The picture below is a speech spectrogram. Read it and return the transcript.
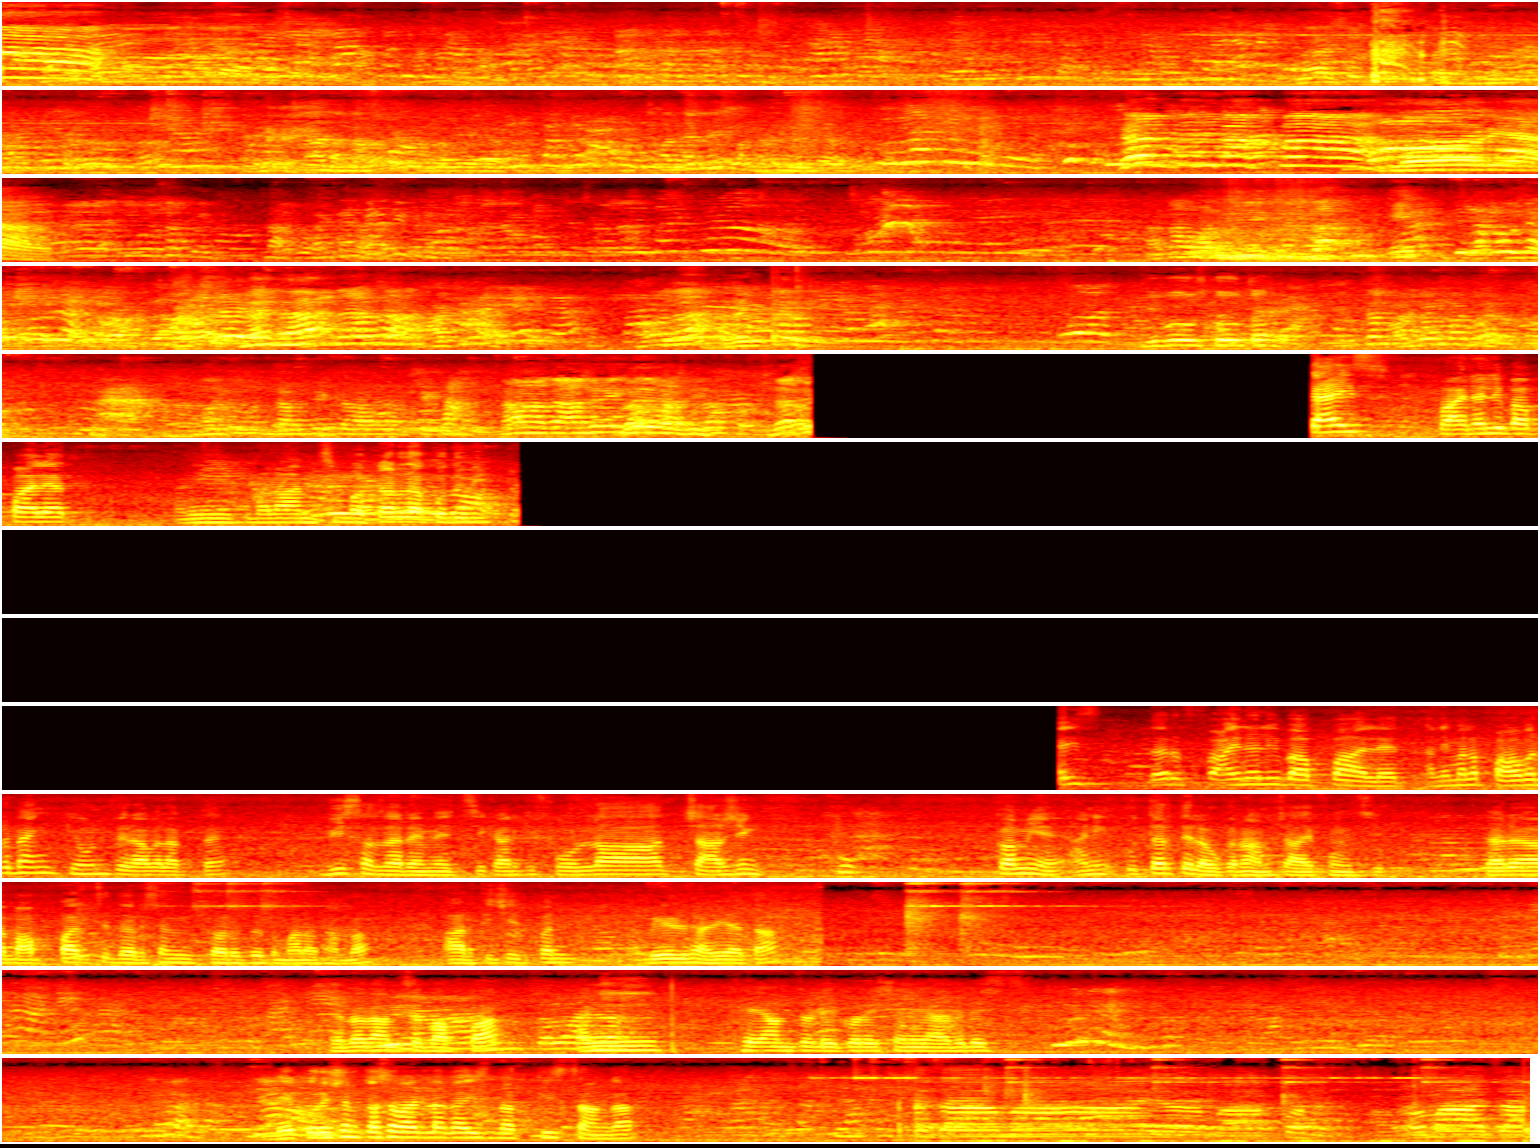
गणपती बाप्पा! मोर्या. जीबो उसको उतर गाईज फायनली बाप्पा आल्यात. आणि तुम्हाला आमची मकार दाखवतो मी. तर फायनली बाप्पा आलेत. आणि मला पॉवर बँक घेऊन फिरावं लागतं आहे वीस हजार एम एचची कारण की फोनला चार्जिंग खूप कमी आहे आणि उतरते लवकर आमच्या आयफोनची तर बाप्पाचे दर्शन करतो तुम्हाला थांबा. आरतीची पण वेळ झाली आता. हे बघा आमचे बाप्पा. आणि हे आमचं डेकोरेशन आहे यावेळेस. डेकोरेशन कसं वाटलं काहीच नक्कीच सांगा. माझा माय बाप, माझा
